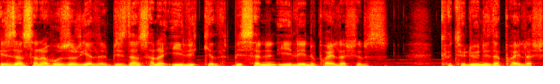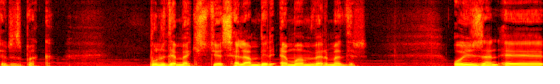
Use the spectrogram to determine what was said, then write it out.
Bizden sana huzur gelir. Bizden sana iyilik gelir. Biz senin iyiliğini paylaşırız. Kötülüğünü de paylaşırız bak. Bunu demek istiyor. Selam bir eman vermedir. O yüzden e,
